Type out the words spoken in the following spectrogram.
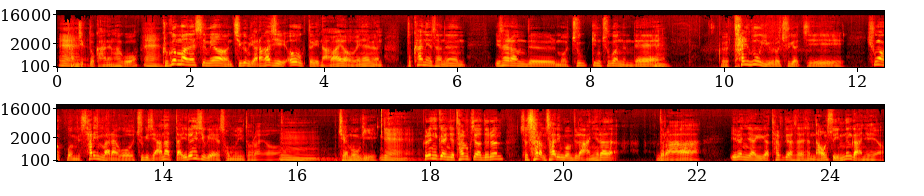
네. 감식도 가능하고 네. 그것만 했으면 지금 여러 가지 의혹들이 나와요. 왜냐하면 북한에서는 이 사람들 뭐 죽긴 죽었는데 음. 그 탈북 이후로 죽였지 흉악범이 살인마라고 죽이지 않았다 이런 식의 소문이 돌아요. 음. 제목이. 예. 그러니까 이제 탈북자들은 저 사람 살인범들 아니라더라. 이런 이야기가 탈북자사에서 나올 수 있는 거 아니에요.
